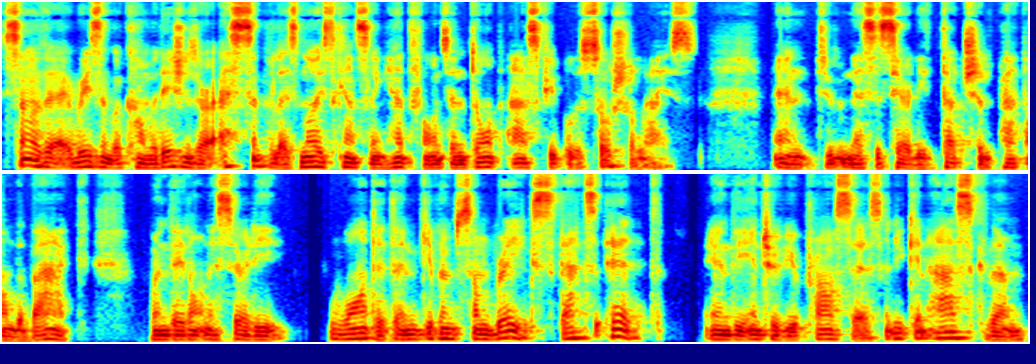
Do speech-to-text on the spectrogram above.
Some of the reasonable accommodations are as simple as noise canceling headphones and don't ask people to socialize and to necessarily touch and pat on the back when they don't necessarily want it and give them some breaks. That's it in the interview process. And you can ask them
